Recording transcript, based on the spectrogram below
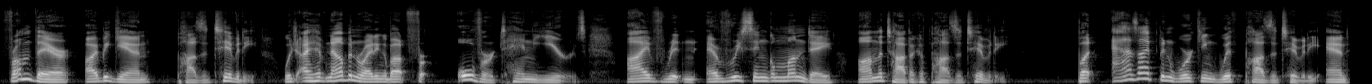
From there, I began Positivity, which I have now been writing about for over 10 years. I've written every single Monday on the topic of positivity. But as I've been working with positivity and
